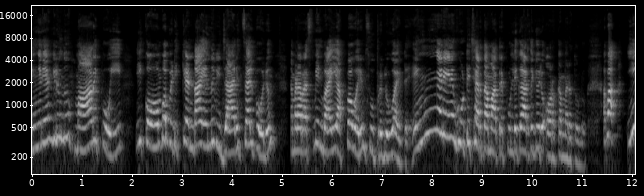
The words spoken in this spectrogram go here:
എങ്ങനെയെങ്കിലും ഒന്ന് മാറിപ്പോയി ഈ കോംബോ പിടിക്കണ്ട എന്ന് വിചാരിച്ചാൽ പോലും നമ്മുടെ റസ്മിൻ ബായി അപ്പ വരും സൂപ്പർ ഗ്ലൂ ആയിട്ട്. എങ്ങനെയും കൂട്ടിച്ചേർത്താൽ മാത്രമേ പുള്ളിക്കാരത്തേക്ക് ഒരു ഉറക്കം വരത്തുള്ളൂ. അപ്പൊ ഈ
